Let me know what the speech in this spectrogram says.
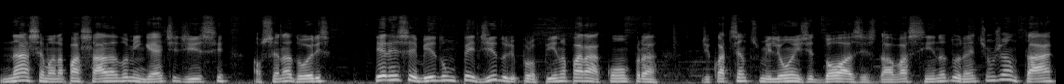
Na semana passada, Dominguete disse aos senadores ter recebido um pedido de propina para a compra de 400 milhões de doses da vacina durante um jantar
